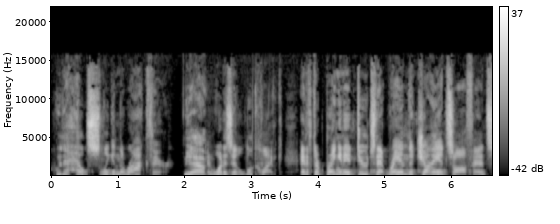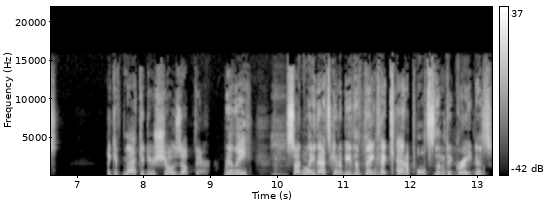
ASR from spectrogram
who the hell's slinging the rock there? Yeah. and what does it look like? And if they're bringing in dudes that ran the giants offense like if mcadoo shows up there really suddenly that's going to be the thing that catapults them to greatness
